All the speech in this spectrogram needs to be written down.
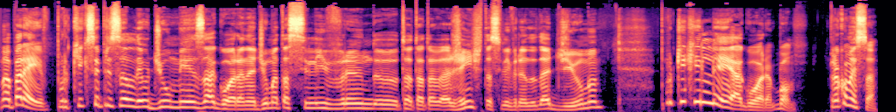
Mas peraí, por que, que você precisa ler o Dilmes agora, né? Dilma tá se livrando, tá, tá, tá, a gente tá se livrando da Dilma. Por que que lê agora? Bom, para começar,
